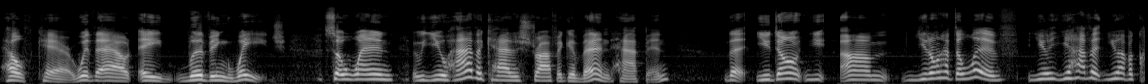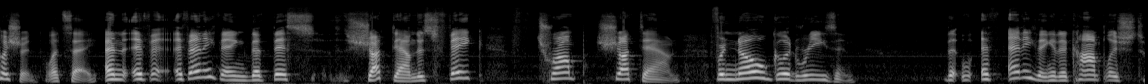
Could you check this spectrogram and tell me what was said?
health care, without a living wage. So when you have a catastrophic event happen, that you don't you, um you don't have to live you you have it you have a cushion let's say and if if anything that this shutdown this fake Trump shutdown for no good reason that if anything, it accomplished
